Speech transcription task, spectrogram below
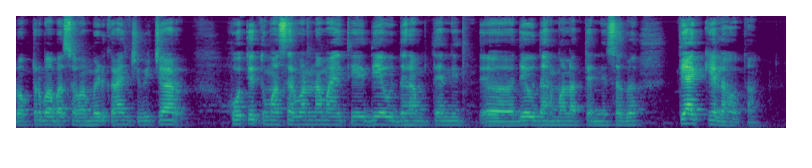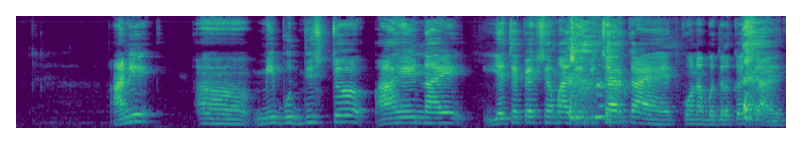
डॉक्टर बाबासाहेब आंबेडकरांचे विचार होते तुम्हा सर्वांना माहिती आहे. देवधर्म त्यांनी देवधर्माला त्यांनी सगळं त्याग केला होता. आणि मी बुद्धिस्ट आहे नाही याच्यापेक्षा माझे विचार काय आहेत? कोणाबद्दल कसे आहेत?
